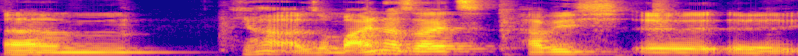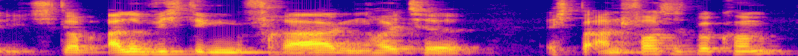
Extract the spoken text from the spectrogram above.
Ähm, ja, also meinerseits habe ich, äh, äh, ich glaube, alle wichtigen Fragen heute echt beantwortet bekommen.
